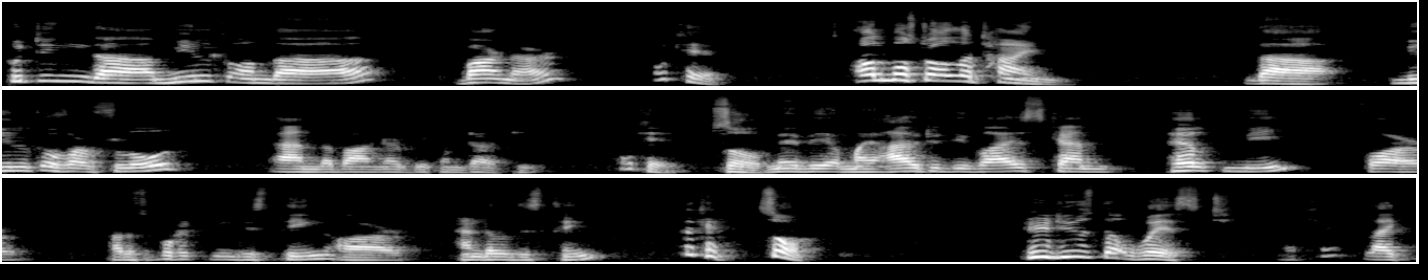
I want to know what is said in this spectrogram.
putting the milk on the burner, okay, almost all the time the milk overflowed and the burner become dirty. Okay, so maybe my IoT device can help me for how to this thing or handle this thing. Okay, so reduce the waste. Okay, like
